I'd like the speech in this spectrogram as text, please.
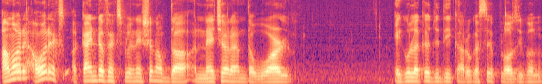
আমার our kind of explanation of the nature and the world এগুলোকে যদি কারও কাছে প্লজিবল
